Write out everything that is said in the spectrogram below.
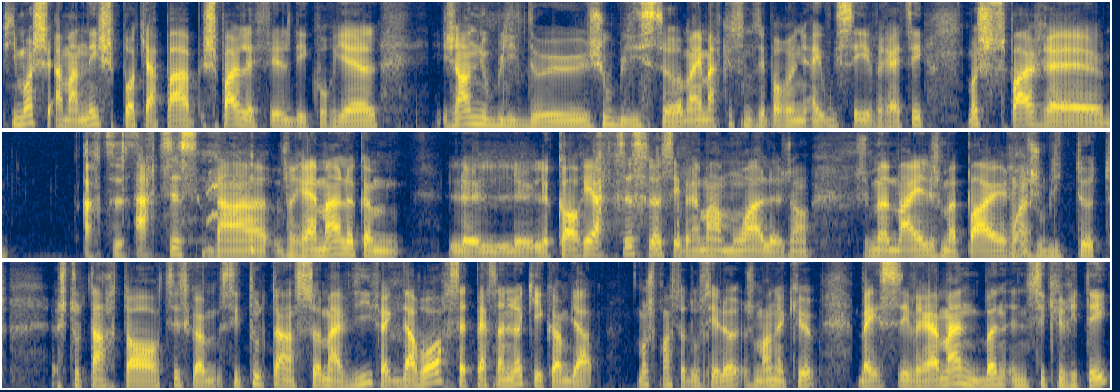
puis moi, je- à un moment donné, je suis pas capable. Je perds le fil des courriels. J'en oublie deux, j'oublie ça. Même Marcus nous est pas revenu. Hey, oui, c'est vrai. moi, je suis super euh, artiste. artiste dans vraiment là, comme le, le- le carré artiste, c'est vraiment moi. Là, genre, je me mêle, je me perds, Ouais. j'oublie tout. Je suis tout le temps en retard. C'est tout le temps ça ma vie. Fait que d'avoir cette personne-là qui est comme, regarde, moi je prends ce dossier-là, je m'en occupe, ben c'est vraiment une bonne une sécurité.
